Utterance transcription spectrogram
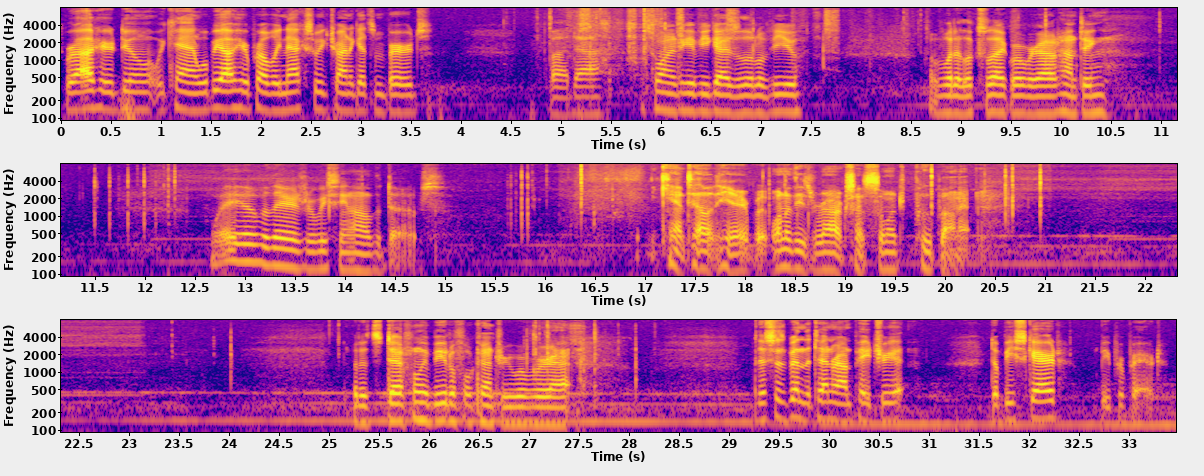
We're out here doing what we can. We'll be out here probably next week trying to get some birds. But uh, just wanted to give you guys a little view of what it looks like where we're out hunting. Way over there is where we've seen all the doves. You can't tell it here, but one of these rocks has so much poop on it. But it's definitely beautiful country where we're at. This has been the 10 Round Patriot. Don't be scared, be prepared.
